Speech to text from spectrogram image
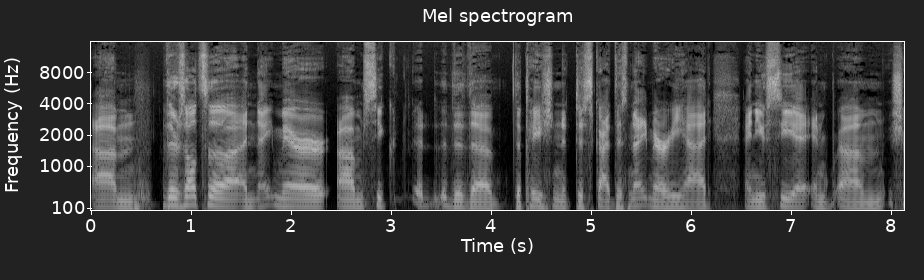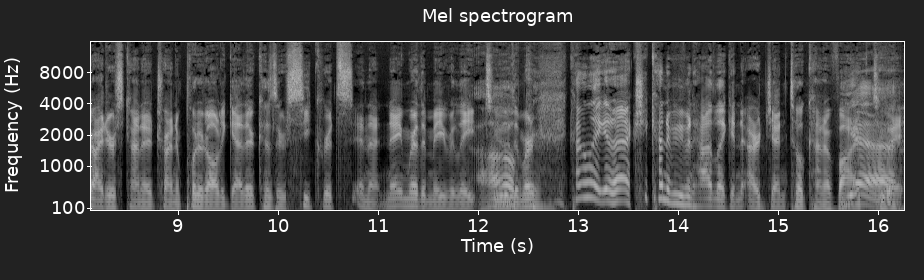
Um, there's also a nightmare um, secret. The, the the patient described this nightmare he had, and you see it, and um, Scheider's kind of trying to put it all together because there's secrets in that nightmare that may relate to Oh, the murder. okay. Kind of like it actually kind of even had like an Argento kind of vibe Yeah. to it,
